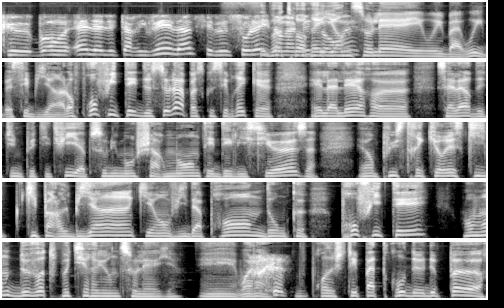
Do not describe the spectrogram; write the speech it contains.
que bon, elle, elle est arrivée là, c'est le soleil dans votre la maison. rayon hein. de soleil, oui, bah oui, bah c'est bien. Alors profitez de cela parce que c'est vrai qu'elle elle a l'air, euh, ça a l'air d'être une petite fille absolument charmante et délicieuse, et en plus très curieuse, qui qui parle bien, qui a envie d'apprendre. Donc euh, profitez vraiment de votre petit rayon de soleil. Et voilà, vous projetez pas trop de, de peur.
